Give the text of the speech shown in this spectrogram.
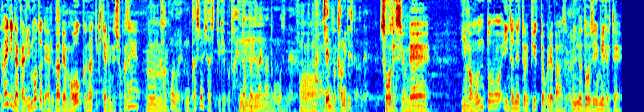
会議なんかリモートでやる場面も多くなってきてるんでしょうかね。うん。過去の昔の人たちって結構大変だったんじゃないかなと思いますね、あー全部紙ですからね。そうですよね、今、本当、インターネットでピュッと送れば、みんな同時に見れて、で、ズ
